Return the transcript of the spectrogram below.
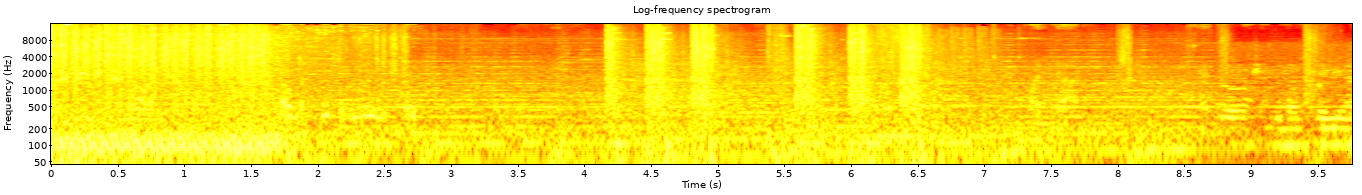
Repeating this one. Go to for you.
